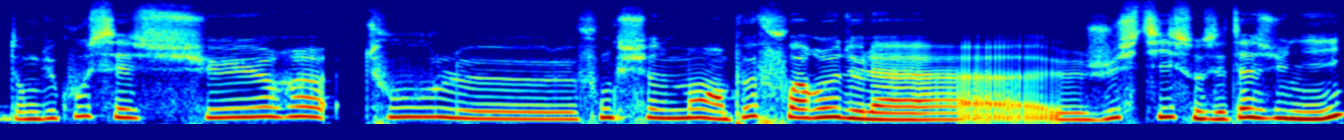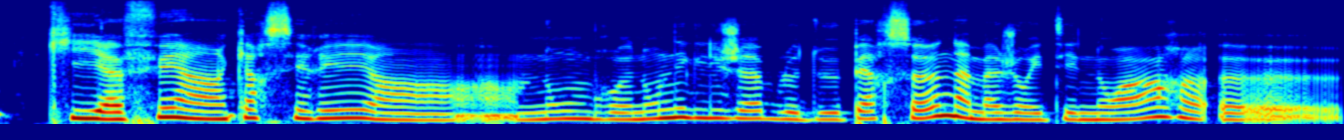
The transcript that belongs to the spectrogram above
Donc du coup, c'est sur tout le fonctionnement un peu foireux de la justice aux États-Unis qui a fait incarcérer un, nombre non négligeable de personnes, à majorité noire, euh,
